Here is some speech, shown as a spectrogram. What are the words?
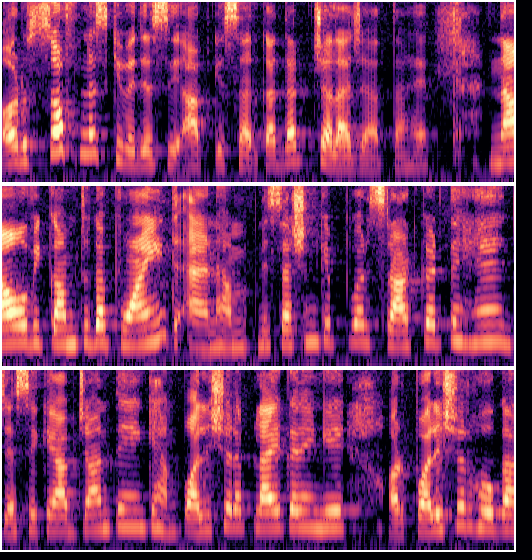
और सॉफ्टनेस की वजह से आपके सर का दर्द चला जाता है। Now we come to the point and हम अपने सेशन के ऊपर स्टार्ट करते हैं। जैसे कि आप जानते हैं कि हम पॉलिशर अप्लाई करेंगे और पॉलिशर होगा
